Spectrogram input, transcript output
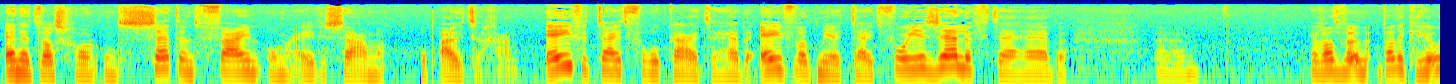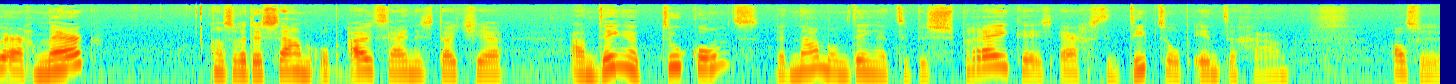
En het was gewoon ontzettend fijn om er even samen op uit te gaan. Even tijd voor elkaar te hebben. Even wat meer tijd voor jezelf te hebben. Um, ja, wat, we, wat ik heel erg merk als we er samen op uit zijn, is dat je aan dingen toekomt. Met name om dingen te bespreken, is ergens de diepte op in te gaan. Als we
